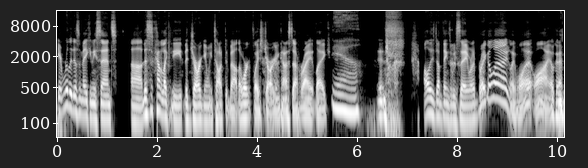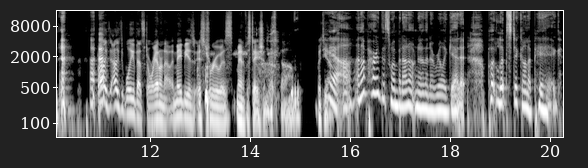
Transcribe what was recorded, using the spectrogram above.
It really doesn't make any sense. Uh, this is kind of like the the jargon we talked about, the workplace jargon kind of stuff, right? Like Yeah. all these dumb things we say. We're like break a leg, like what? Why? Okay. I like, I like to believe that story. I don't know. It maybe is as true as manifestation. But, um, but yeah. yeah. And I've heard this one, but I don't know that I really get it. Put lipstick on a pig.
